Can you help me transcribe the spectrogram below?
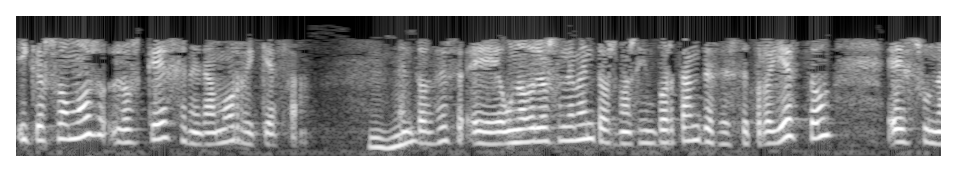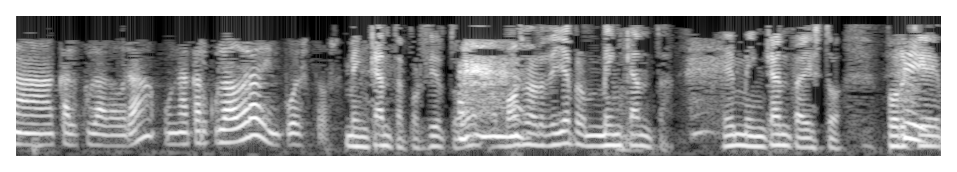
y que somos los que generamos riqueza. Entonces, eh, uno de los elementos más importantes de este proyecto es una calculadora, una calculadora de impuestos. Me encanta, por cierto, ¿eh? vamos a hablar de ella, pero me encanta, ¿eh? me encanta esto, porque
